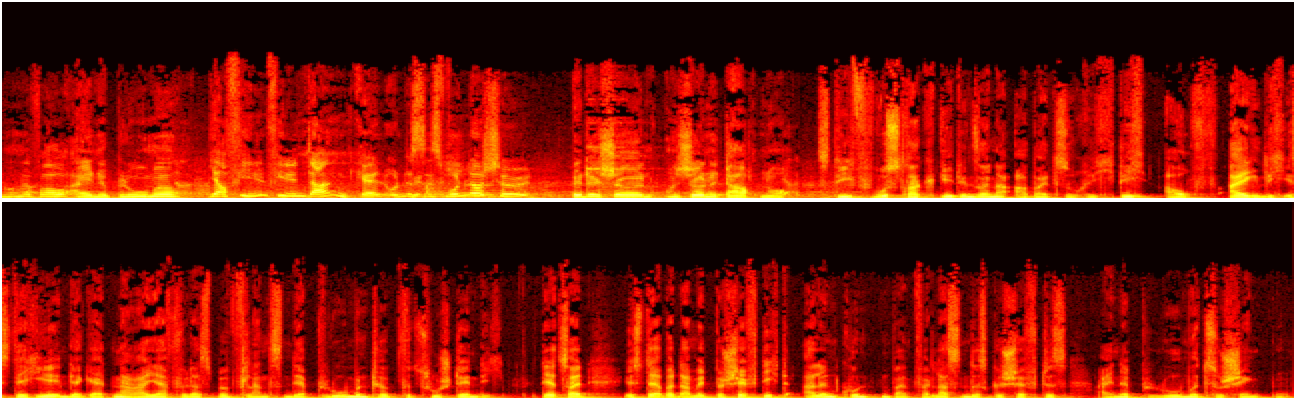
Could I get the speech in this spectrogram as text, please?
Nur eine Frau, eine Blume. Ja, vielen, vielen Dank, gell? Und es ist wunderschön. Bitte schön und schönen Tag noch. Steve Wustrak geht in seiner Arbeit so richtig auf. Eigentlich ist er hier in der Gärtnerei ja für das Bepflanzen der Blumentöpfe zuständig. Derzeit ist er aber damit beschäftigt, allen Kunden beim Verlassen des Geschäftes eine Blume zu schenken.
